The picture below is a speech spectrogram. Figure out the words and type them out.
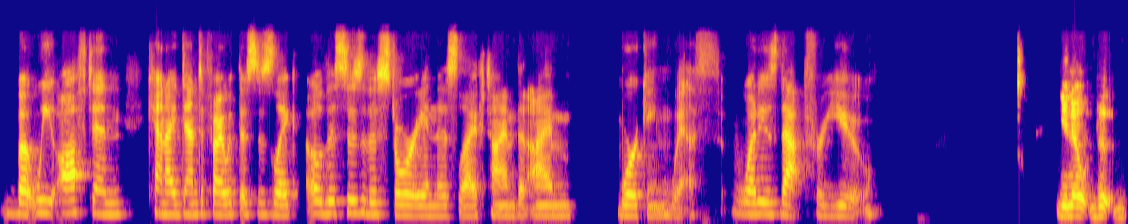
But we often can identify with this as like, oh, this is the story in this lifetime that I'm working with. What is that for you? You know, the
